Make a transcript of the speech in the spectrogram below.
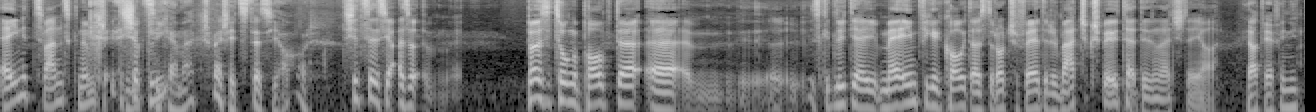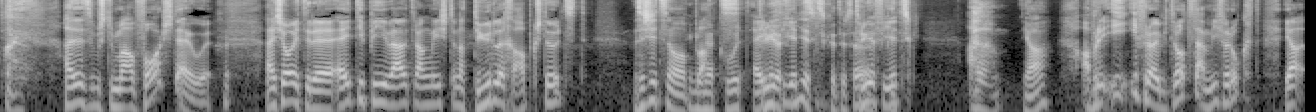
21 nicht mehr gespielt. Das ist schon gleich. Match, weißt du, jetzt das Jahr. Das ist jetzt das Jahr, also, böse Zungen behaupten, äh, es gibt Leute, die haben mehr Impfungen geholt, als der Roger Federer Match gespielt hat in den letzten Jahren. Ja, definitiv. Also, das musst du dir mal vorstellen. Er ist schon in der ATP-Weltrangliste natürlich abgestürzt. Es ist jetzt noch Platz gut 41 43 oder so. 43. Also, ja. Aber ich, ich freue mich trotzdem, wie verrückt. Ja,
